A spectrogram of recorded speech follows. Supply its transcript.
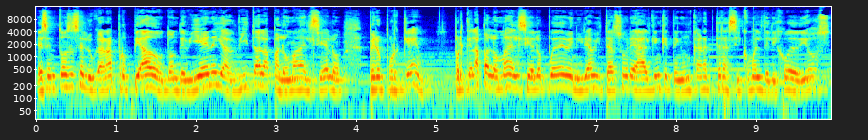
es entonces el lugar apropiado donde viene y habita la paloma del cielo. ¿Pero por qué? Porque la paloma del cielo puede venir a habitar sobre alguien que tenga un carácter así como el del Hijo de Dios.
